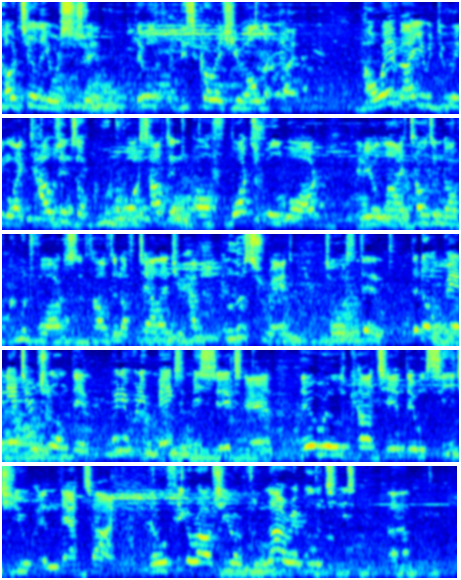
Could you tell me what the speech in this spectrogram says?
curtail your strength. They will discourage you all the time. However, you're doing like thousands of good works, thousands of watchful work in your life, thousands of good works, thousands of talent you have illustrate towards them. They don't pay any attention on them. Whenever you make mistakes and they will cut him, they will siege you in that time. They will figure out your vulnerabilities. Uh,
